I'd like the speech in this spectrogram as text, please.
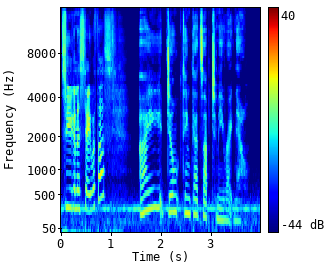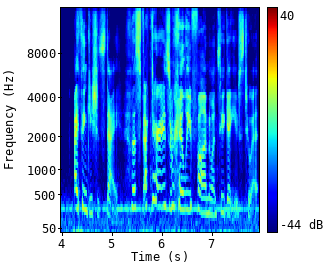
So, you gonna stay with us? I don't think that's up to me right now. I think you should stay. The Spectre is really fun once you get used to it.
